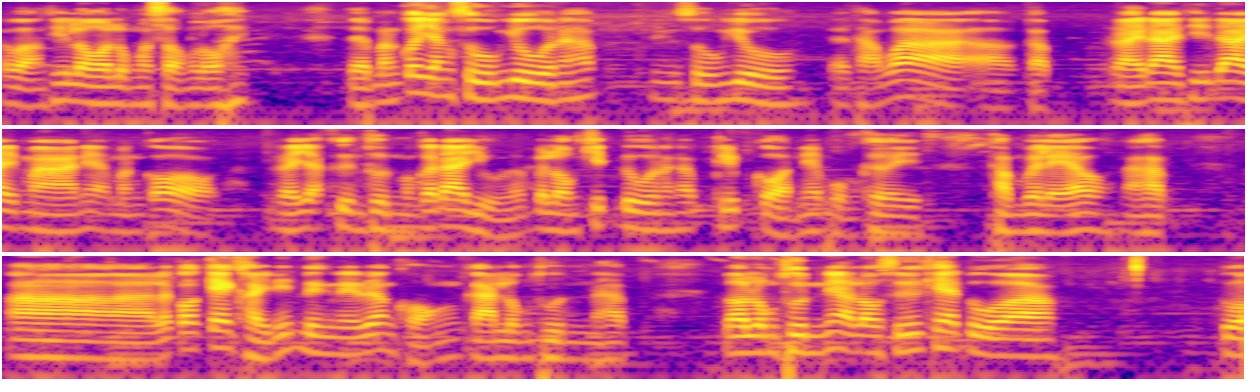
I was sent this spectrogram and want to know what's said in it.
ระหว่างที่รอลงมา 200 แต่มันก็ยังสูงอยู่นะครับ ยังสูงอยู่ แต่ถามว่ากับรายได้ที่ได้มาเนี่ยมันก็ระยะคืนทุนมันก็ได้อยู่นะไปลองคิดดูนะครับ คลิปก่อนเนี่ยผมเคยทำไว้แล้วนะครับแล้วก็แก้ไขนิดนึงในเรื่องของการลงทุนนะครับ เราลงทุนเนี่ยเราซื้อแค่ตัวตัว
